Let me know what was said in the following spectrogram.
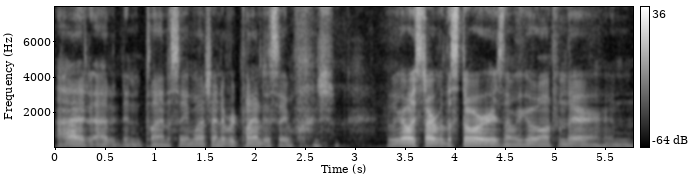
I I didn't plan to say much. I never planned to say much. We always start with the stories, and we go on from there. And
